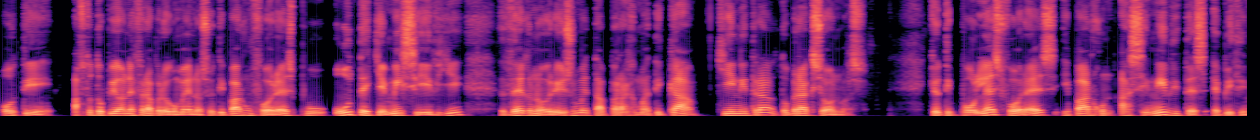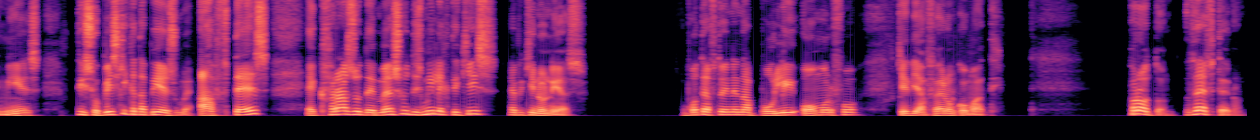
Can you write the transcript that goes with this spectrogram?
ότι αυτό το οποίο ανέφερα προηγουμένως ότι υπάρχουν φορές που ούτε και εμείς οι ίδιοι δεν γνωρίζουμε τα πραγματικά κίνητρα των πράξεών μας. Και ότι πολλές φορές υπάρχουν ασυνείδητες επιθυμίες τις οποίες και καταπιέζουμε. Αυτές εκφράζονται μέσω της μη λεκτικής επικοινωνίας. Οπότε αυτό είναι ένα πολύ όμορφο και ενδιαφέρον κομμάτι. Πρώτον. Δεύτερον,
